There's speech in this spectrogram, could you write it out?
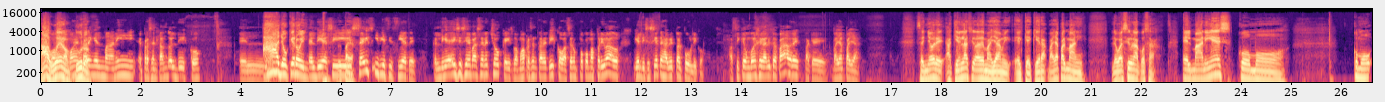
Ah, bueno, vamos a duro. estar en el Maní eh, presentando el disco el, Ah, yo quiero ir. el Voy para allá. 16 y 17. El día 16 va a ser el showcase, vamos a presentar el disco, va a ser un poco más privado y el 17 es abierto al público. Así que un buen regalito de padre para que vayan para allá. Señores, aquí en la ciudad de Miami, el que quiera, vaya para el Mani. Le voy a decir una cosa. El Mani es como, como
